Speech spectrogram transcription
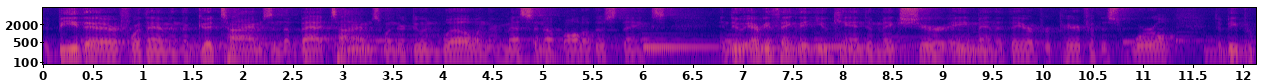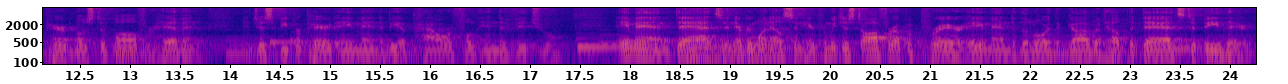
to be there for them in the good times and the bad times, when they're doing well, when they're messing up, all of those things and do everything that you can to make sure, amen, that they are prepared for this world, to be prepared most of all for heaven, and just be prepared, amen, to be a powerful individual. Amen. Dads and everyone else in here, can we just offer up a prayer, amen, to the Lord that God would help the dads to be there?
